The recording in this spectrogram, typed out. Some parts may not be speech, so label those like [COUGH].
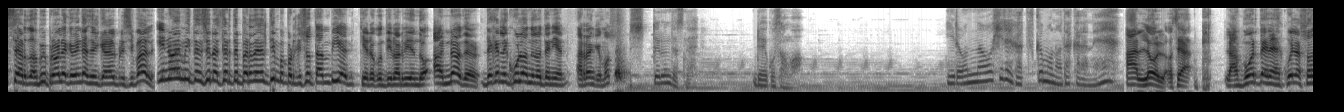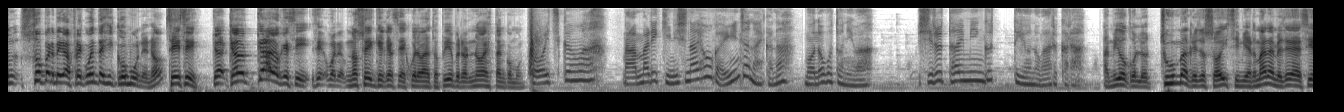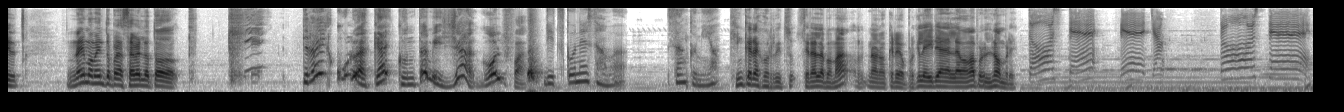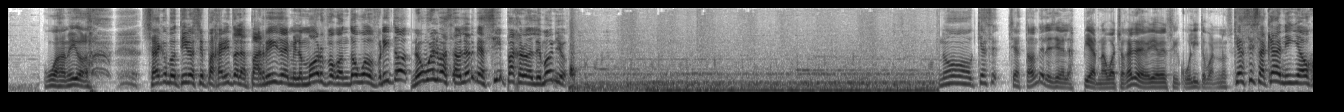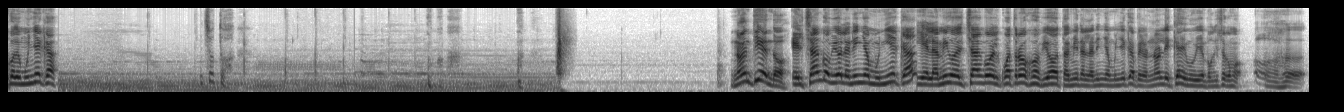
Hola cerdo, es muy probable que vengas del canal principal. Y no es mi intención hacerte perder el tiempo porque yo también quiero continuar viendo Another. Dejen el culo donde lo tenían. Arranquemos. 知ってるんですね玲子さんはいろんな尾ひれがつくものだからね Ah, lol. O sea, las muertes en la escuela son súper mega frecuentes y comunes, ¿no? Sí, sí. Cla- Claro, claro que sí. Sí, Bueno, no sé en qué clase de escuela van estos pibes, pero no es tan común. 光一くんはあんまり気にしない方がいいんじゃないかな物事には知るタイミングっていうのがあるから amigo, con lo chuma que yo soy, si mi hermana me llega a decir, no hay momento para saberlo todo. ¿Qué? Trae el culo acá y contame ya, golfa. ¿Quién carajo Ritsu? ¿Será la mamá? No, no creo. ¿Por qué le diría a la mamá por el nombre? Uh, amigo, [LAUGHS] ya cómo tiro ese pajarito a la parrilla y me lo morfo con dos huevos fritos, no vuelvas a hablarme así, pájaro del demonio. No, ¿qué hace? Che, ¿hasta dónde le llegan las piernas, guacho? Acá ya debería verse el culito, bueno, no sé. ¿Qué haces acá, niña ojo de muñeca? Choto. No entiendo. El chango vio a la niña muñeca y el amigo del chango, el cuatro ojos, vio también a la niña muñeca, pero no le cae muy bien porque hizo como... Oh.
